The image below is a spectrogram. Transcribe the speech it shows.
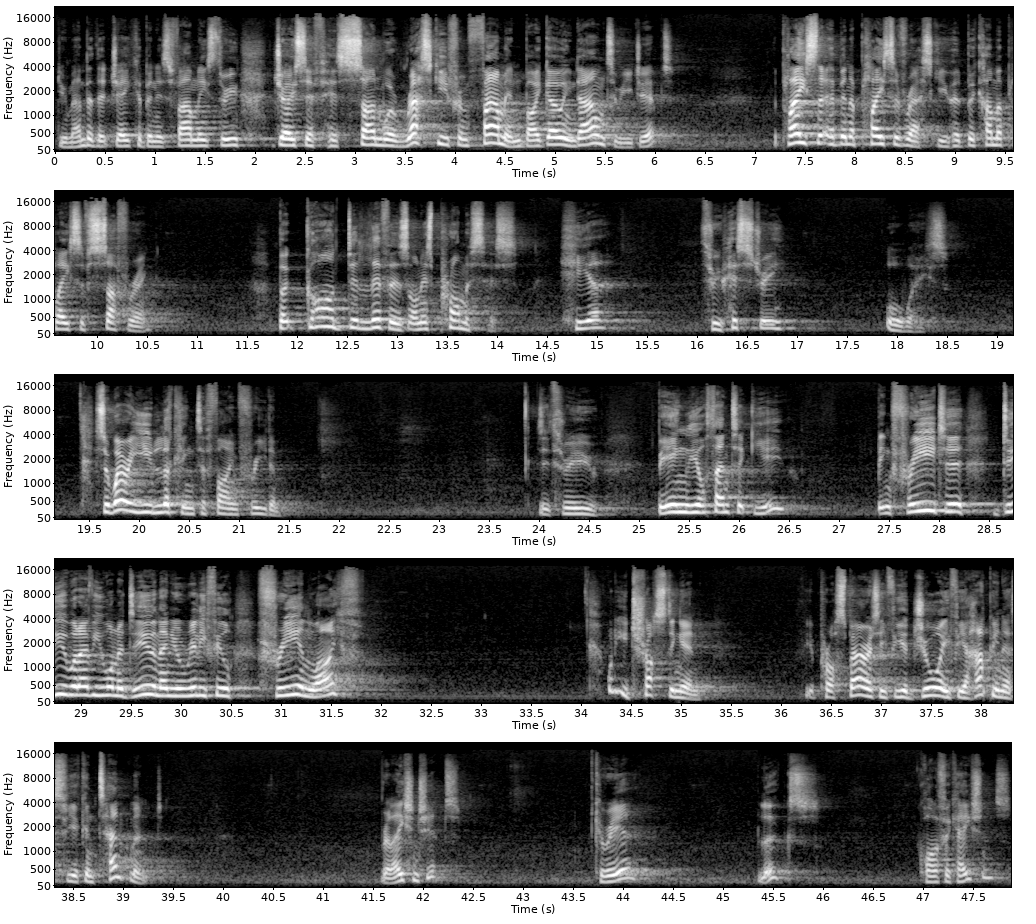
Do you remember that Jacob and his families, through Joseph, his son, were rescued from famine by going down to Egypt? The place that had been a place of rescue had become a place of suffering. But God delivers on his promises here, through history, always. So, where are you looking to find freedom? Is it through being the authentic you, being free to do whatever you want to do, and then you'll really feel free in life? What are you trusting in? For your prosperity, for your joy, for your happiness, for your contentment? relationships, career, looks, qualifications?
